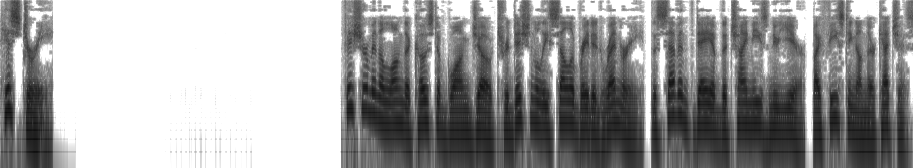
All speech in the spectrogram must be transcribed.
History Fishermen along the coast of Guangzhou traditionally celebrated Renri, the seventh day of the Chinese New Year, by feasting on their catches.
